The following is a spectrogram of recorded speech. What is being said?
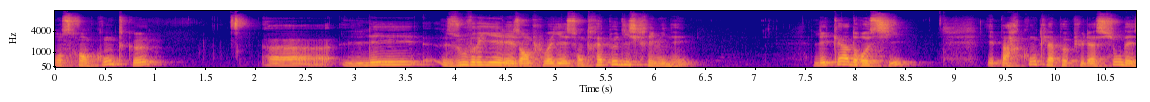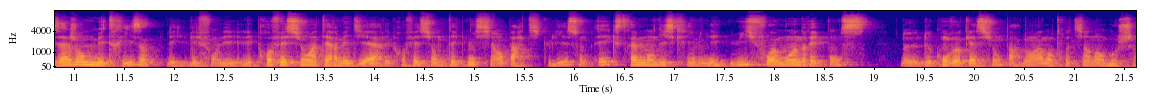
on se rend compte que euh, les ouvriers et les employés sont très peu discriminés, les cadres aussi, et par contre la population des agents de maîtrise, les, professions intermédiaires, les professions de techniciens en particulier, sont extrêmement discriminées. Huit fois moins de réponses, de, convocation pardon, à un entretien d'embauche.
